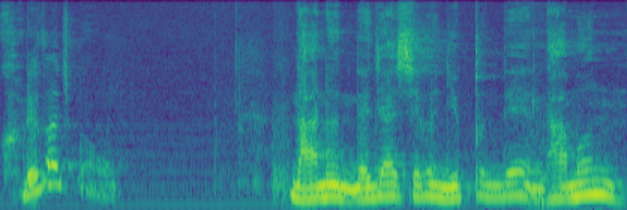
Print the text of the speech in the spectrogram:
그래가지고 나는 내 자식은 이쁜데 남은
